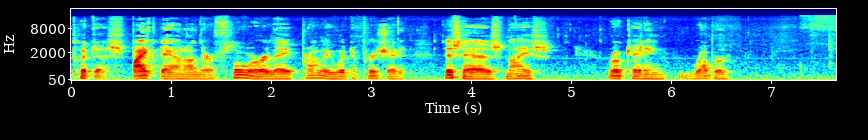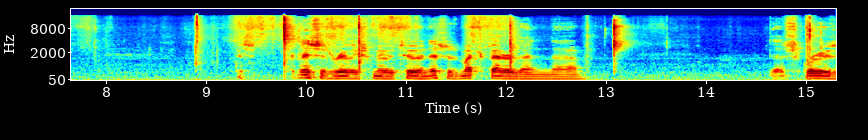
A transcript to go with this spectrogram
put a spike down on their floor, they probably wouldn't appreciate it. This has nice rotating rubber. This, this is really smooth too, and this is much better than uh, the screws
